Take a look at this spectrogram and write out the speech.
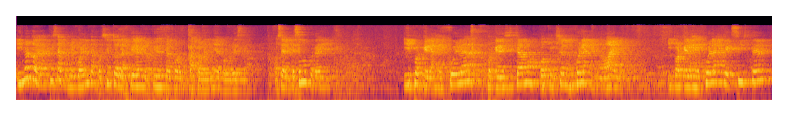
y no lo garantiza porque el 40% de las pibas y los pibes están por, bajo la línea de pobreza. O sea, empecemos por ahí. Y porque las escuelas, porque necesitamos construcción de escuelas que no hay y porque las escuelas que existen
